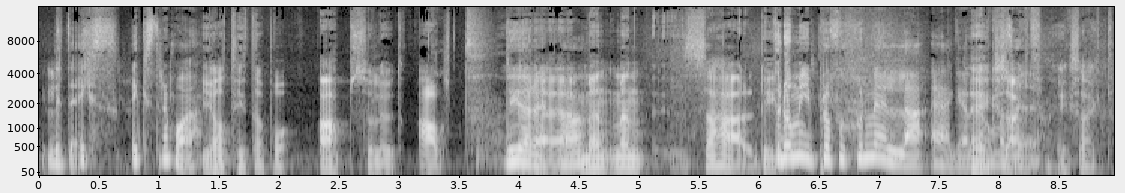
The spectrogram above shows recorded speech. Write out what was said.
lite ex, extra på? Jag tittar på absolut allt. Du gör det? Eh, ja. Men, men så här. Det... För de är ju professionella ägare. Exakt. exakt.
